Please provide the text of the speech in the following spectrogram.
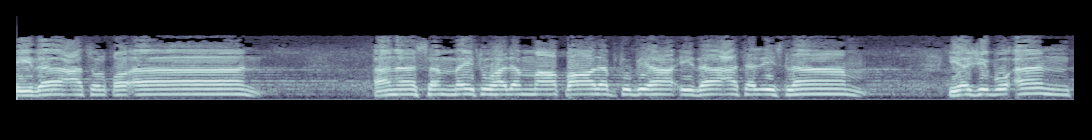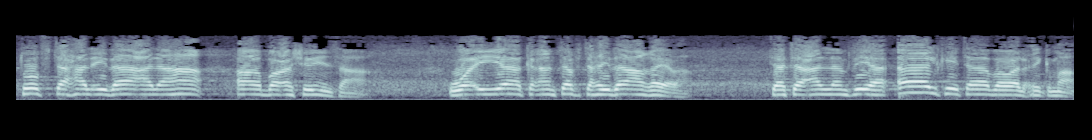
إذاعة القرآن أنا سميتها لما طالبت بها إذاعة الإسلام. يجب أن تفتح الإذاعة لها أربع وعشرين ساعة وإياك أن تفتح إذاعة غيرها. تتعلم فيها الكتاب والحكمة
